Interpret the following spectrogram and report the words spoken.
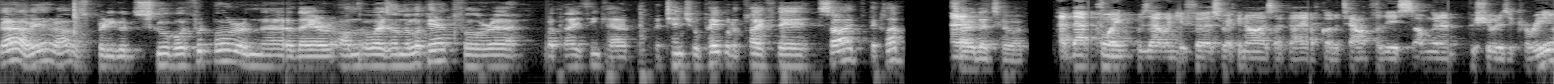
oh yeah I was a pretty good schoolboy footballer and uh, they are on always on the lookout for uh, what they think are potential people to play for their side, the club. So that's how I. at that point, was that when you first recognised, okay, I've got a talent for this. I'm going to pursue it as a career,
